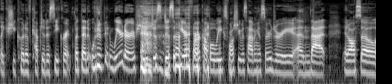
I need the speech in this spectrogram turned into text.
like she could have kept it a secret, but then it would have been weirder if she had just disappeared for a couple weeks while she was having a surgery, and that it also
